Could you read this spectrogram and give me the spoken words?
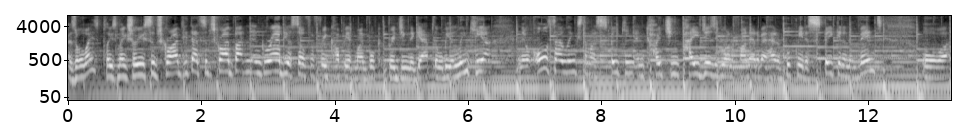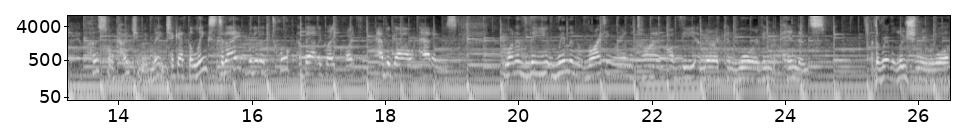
As always, please make sure you're subscribed. Hit that subscribe button and grab yourself a free copy of my book, Bridging the Gap. There will be a link here, and there are also links to my speaking and coaching pages if you want to find out about how to book me to speak at an event or personal coaching with me. Check out the links today. We're going to talk about a great quote from Abigail Adams, one of the women writing around the time of the American War of Independence, the Revolutionary War.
